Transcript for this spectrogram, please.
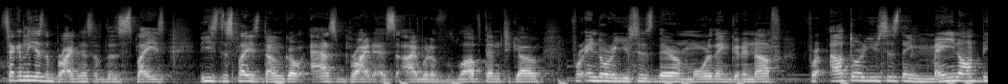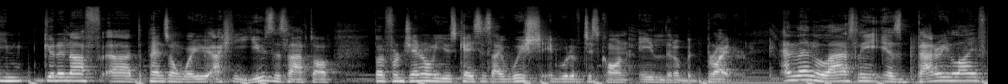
Secondly is the brightness of the displays. These displays don't go as bright as I would have loved them to go. For indoor uses, they're more than good enough. For outdoor uses, they may not be good enough, uh, depends on where you actually use this laptop, but for general use cases, I wish it would have just gone a little bit brighter. And then lastly is battery life.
